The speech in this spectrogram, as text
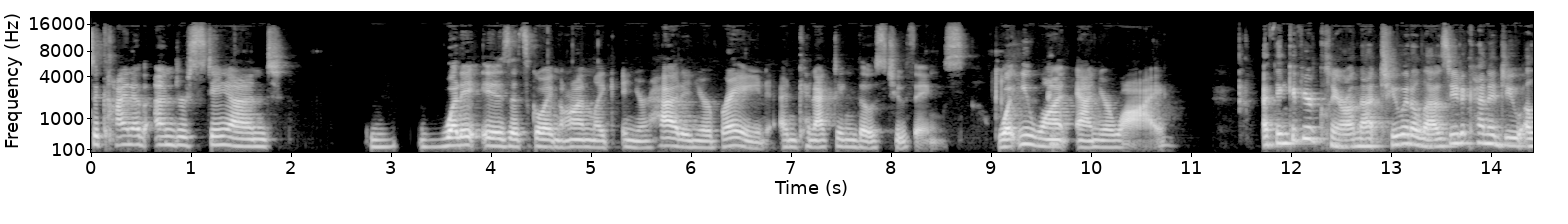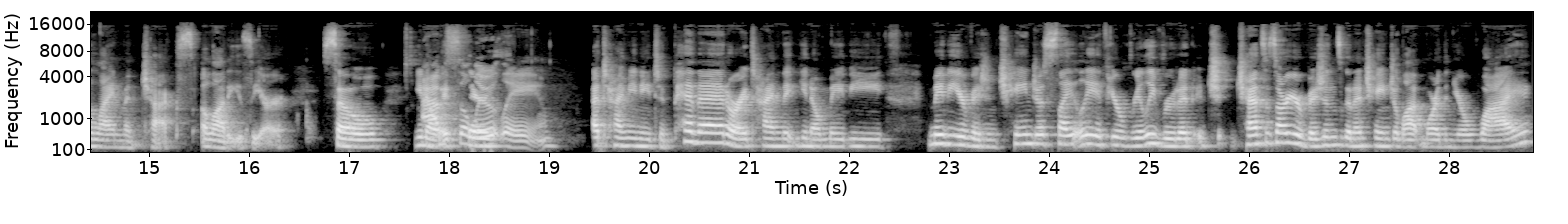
to kind of understand what it is that's going on like in your head in your brain and connecting those two things what you want and your why. I think if you're clear on that too it allows you to kind of do alignment checks a lot easier. So you know absolutely. a time you need to pivot or a time that you know maybe maybe your vision changes slightly if you're really rooted ch- chances are your vision's going to change a lot more than your why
